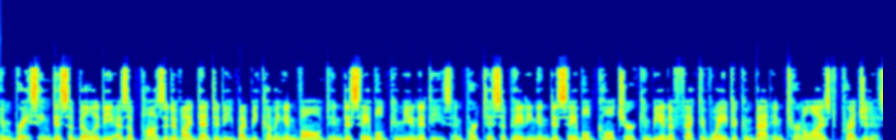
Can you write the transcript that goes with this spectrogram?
Embracing disability as a positive identity by becoming involved in disabled communities and participating in disabled culture can be an effective way to combat internalized prejudice,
